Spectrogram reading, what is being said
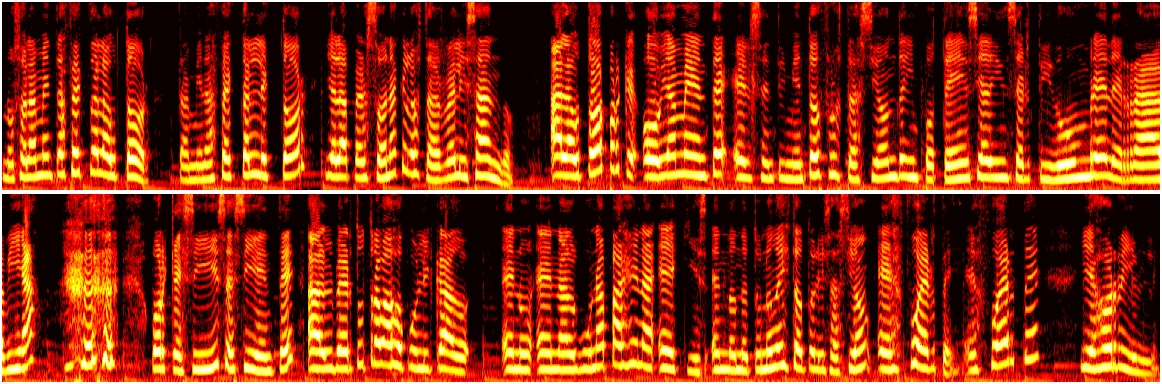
no solamente afecta al autor, también afecta al lector y a la persona que lo está realizando al autor porque obviamente el sentimiento de frustración, de impotencia, de incertidumbre, de rabia, porque sí se siente. Al ver tu trabajo publicado en, en, alguna página X en donde tú no diste autorización, es fuerte, es fuerte y es horrible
